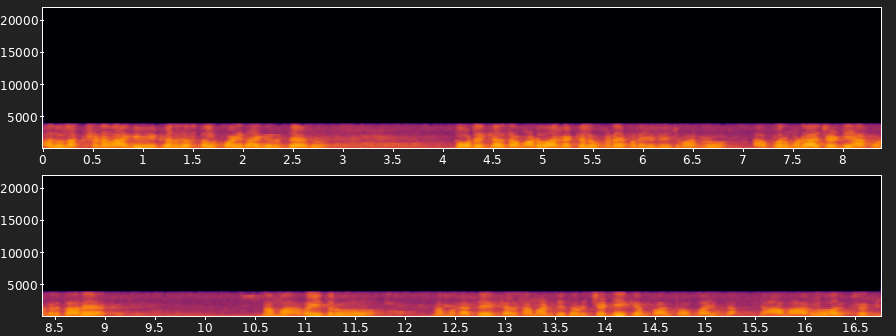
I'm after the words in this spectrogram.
ಅದು ಲಕ್ಷಣವಾಗಿ ಗರ್ಗಸ್ಥಲ್ ಕೊಯ್ದಾಗಿರುತ್ತೆ ಅದು. ತೋಟ ಕೆಲಸ ಮಾಡುವಾಗ ಕೆಲವು ಕಡೆ ಮನೆಯಲ್ಲಿ ಯಜಮಾನರು ಆ ಬರ್ಮುಡ ಚಡ್ಡಿ ಹಾಕೊಂಡಿರ್ತಾರೆ. ನಮ್ಮ ರೈತರು ನಮ್ಮ ಗದ್ದೆಯಲ್ಲಿ ಕೆಲಸ ಮಾಡ್ತಿದ್ದವರು ಚಡ್ಡಿ ಕೆಂಪ ಅಂತ ಒಬ್ಬ ಇದ್ದ. ಯಾವಾಗಲೂ ಹರ್ಕ್ ಚಡ್ಡಿ.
